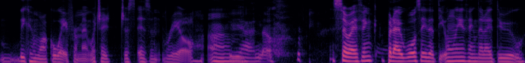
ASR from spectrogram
we can walk away from it which I just isn't real um Yeah, no. so i think but i will say that the only thing that i do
